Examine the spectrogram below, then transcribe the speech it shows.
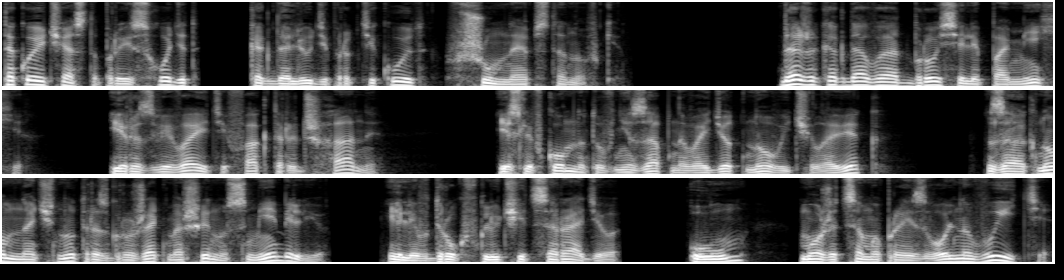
Такое часто происходит, когда люди практикуют в шумной обстановке. Даже когда вы отбросили помехи и развиваете факторы джханы, если в комнату внезапно войдет новый человек, за окном начнут разгружать машину с мебелью или вдруг включится радио, ум может самопроизвольно выйти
